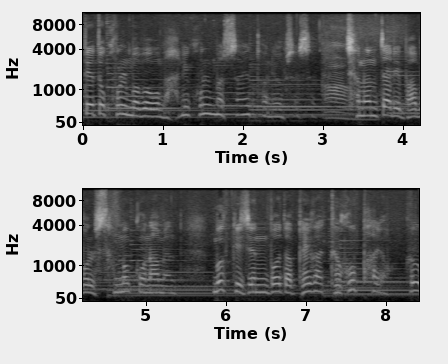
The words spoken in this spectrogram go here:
배도 굶어보고 많이 굶었어요. 돈이 없었어요. 천 원짜리 밥을 사 먹고 나면 먹기 전보다 배가 더 고파요. 그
